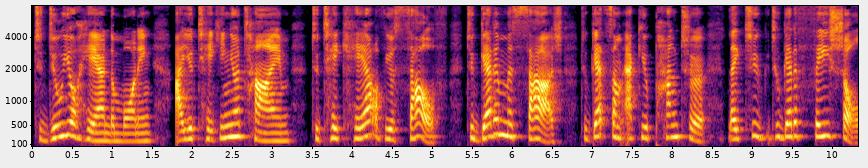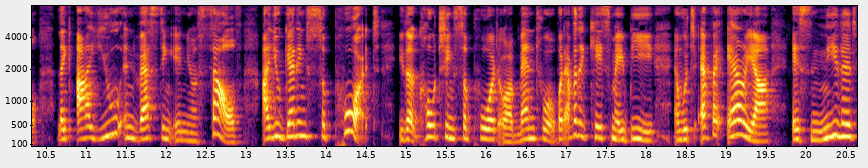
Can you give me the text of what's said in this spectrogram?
to do your hair in the morning? Are you taking your time to take care of yourself, to get a massage, to get some acupuncture, like to, to get a facial? Like, are you investing in yourself? Are you getting support, either coaching support or a mentor, whatever the case may be, and whichever area is needed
